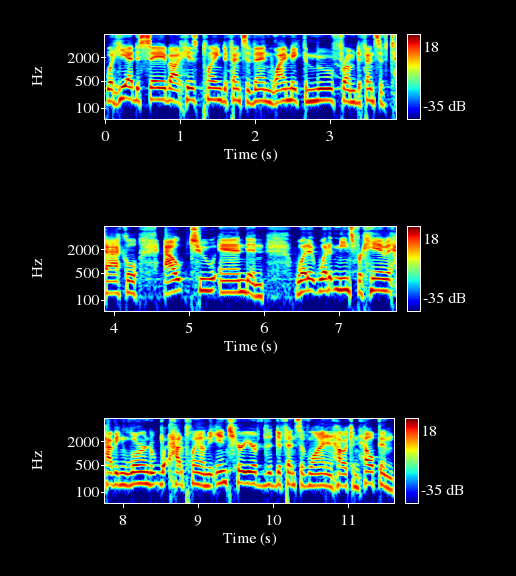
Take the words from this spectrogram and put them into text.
what he had to say about his playing defensive end, why make the move from defensive tackle out to end and what it what it means for him having learned how to play on the interior of the defensive line and how it can help him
